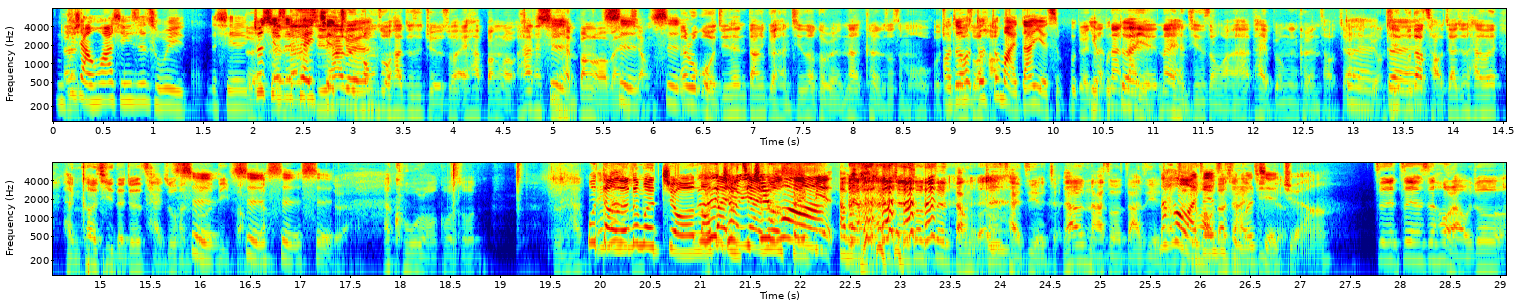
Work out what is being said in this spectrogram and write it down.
你不想花心思处理那些，就其实可以解决。工作他就是觉得说，哎，他帮老他其实很帮老板想。是。那如果我今天当一个很轻松的客人，那客人说什么，我我都说好，就买单也是不也不对，那也那也很轻松啊，他他也不用跟客人吵架，也不用。其实不到吵架，就是他会很客气的，就是踩住很多的地方。是是是，对啊，他哭了，跟我说。我等了那么久，老板一句话随便啊，没有，就是说这挡就是踩自己的脚，他要拿手砸自己的脚。那后来这件事怎么解决啊？这这件事后来我就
